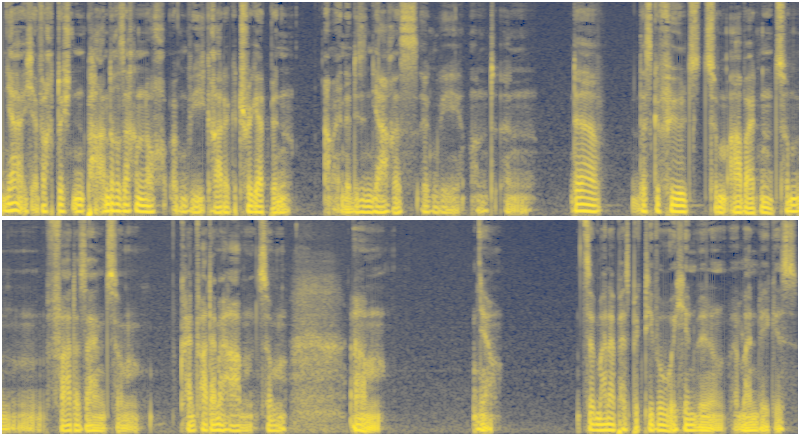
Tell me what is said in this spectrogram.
ja, ich einfach durch ein paar andere Sachen noch irgendwie gerade getriggert bin am Ende dieses Jahres irgendwie und ähm, der des Gefühls zum Arbeiten, zum Vatersein, zum kein Vater mehr haben, zum ähm, ja zu meiner Perspektive, wo ich hin will und wer mein Weg ist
